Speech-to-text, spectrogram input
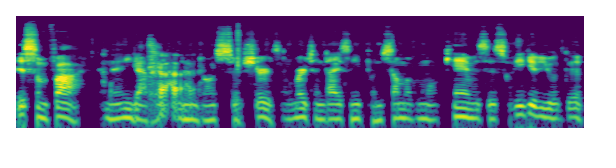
it's some fire, and then he got it on shirts and merchandise, and he putting some of them on canvases. So he gives you a good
